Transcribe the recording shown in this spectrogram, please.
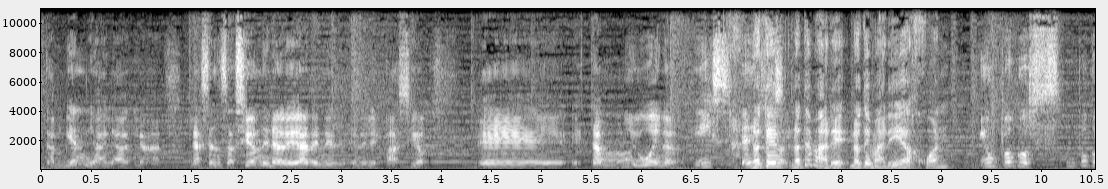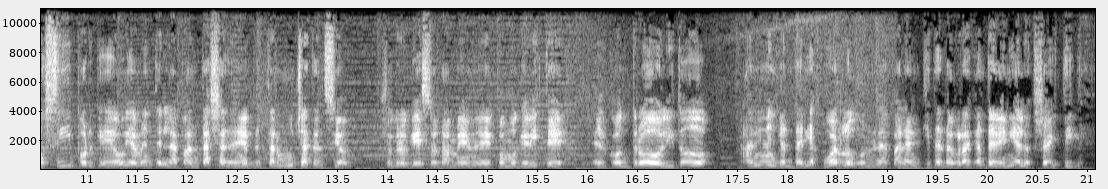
también la, la, la, sensación de navegar en el, en el espacio. Eh, está muy buena. Y ¿No, te, ¿no, te mare, ¿No te marea, Juan? Y un poco, un poco sí, porque obviamente en la pantalla tenés que prestar mucha atención. Yo creo que eso también, eh, como que viste el control y todo. A mí me encantaría jugarlo con la palanquita. ¿Te acordás que antes venían los joysticks?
